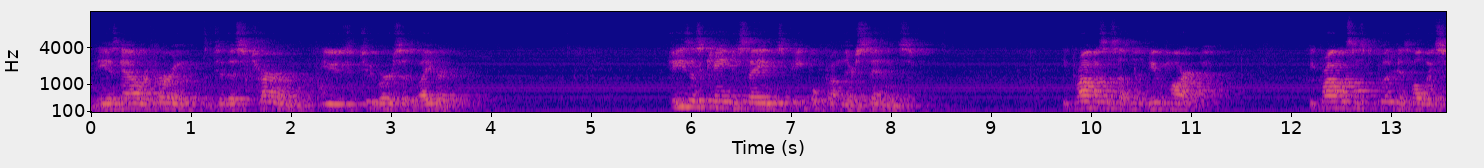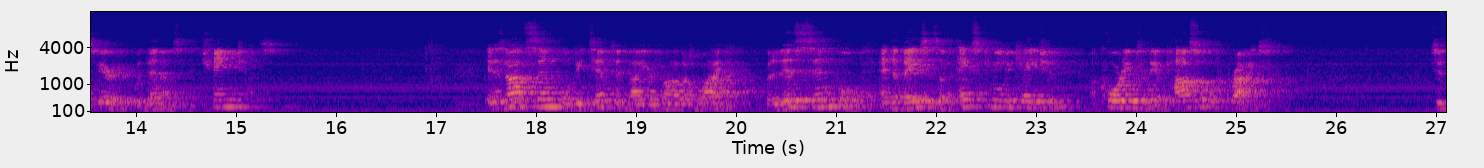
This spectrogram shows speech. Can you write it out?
And he is now referring to this term used two verses later. Jesus came to save his people from their sins. He promises us a new heart. He promises to put his Holy Spirit within us and change us. It is not sinful to be tempted by your father's wife, but it is sinful and the basis of excommunication according to the apostle of Christ, to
